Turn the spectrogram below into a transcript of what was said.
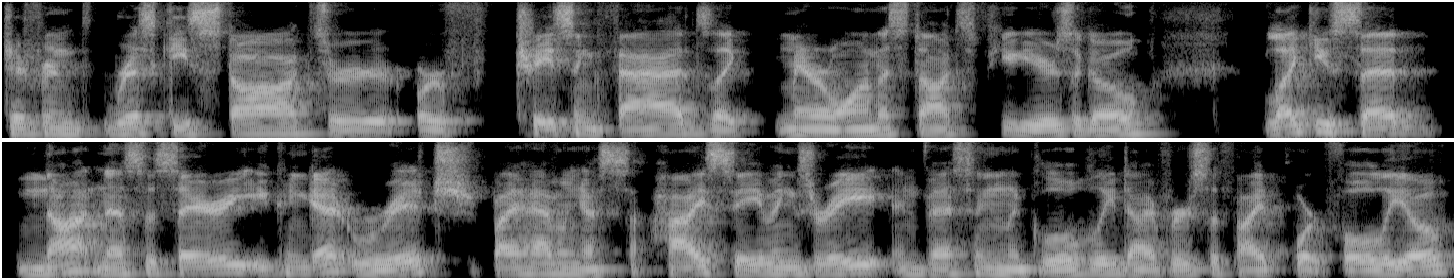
different risky stocks or or chasing fads like marijuana stocks a few years ago like you said not necessary. You can get rich by having a high savings rate investing in a globally diversified portfolio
